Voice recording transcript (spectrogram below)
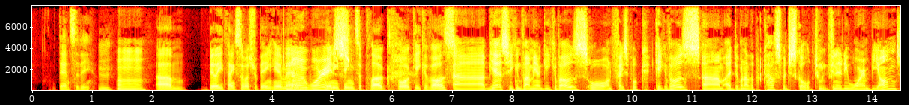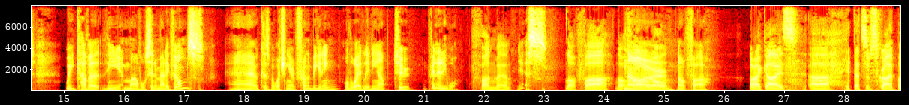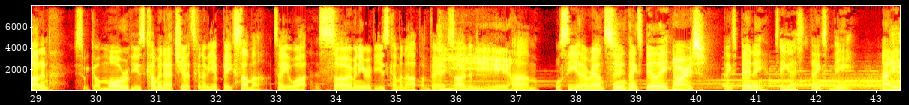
density. Mm, Um, Billy, thanks so much for being here, man. No worries. Anything to plug for Geek of Oz? Uh, yeah, so you can find me on Geek of Oz or on Facebook, Geek of Oz. Um, I do another podcast which is called To Infinity War and Beyond. We cover the Marvel cinematic films because we're watching it from the beginning all the way leading up to Infinity War. Fun, man. Yes. Not far. Not no, far at all. not far. All right, guys, uh, hit that subscribe button. So we got more reviews coming at you. It's going to be a big summer. I tell you what, there's so many reviews coming up. I'm very excited. Yeah. Um, we'll see you around soon. Thanks, Billy. No worries. Thanks, Benny. See you guys. Thanks, me. Bye.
